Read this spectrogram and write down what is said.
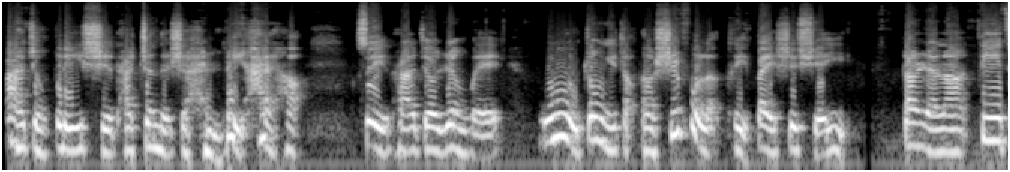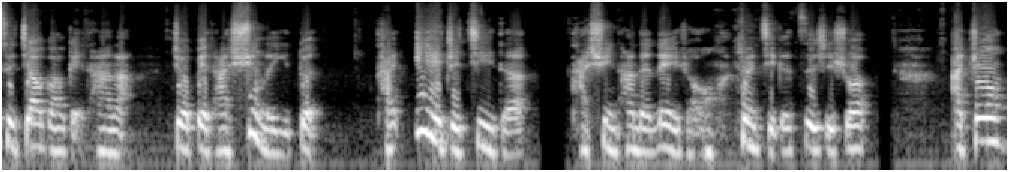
八九不离十，他真的是很厉害哈。所以他就认为，呜，终于找到师傅了，可以拜师学艺。当然了，第一次交稿给他了，就被他训了一顿。他一直记得他训他的内容，那几个字是说：“阿忠，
